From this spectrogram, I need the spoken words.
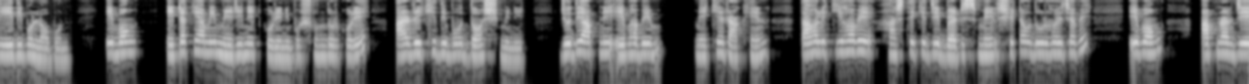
দিয়ে দিব লবণ এবং এটাকে আমি মেরিনেট করে নিব সুন্দর করে আর রেখে দেব দশ মিনিট। যদি আপনি এভাবে মেখে রাখেন তাহলে কি হবে? হাঁস থেকে যে ব্যাড স্মেল সেটাও দূর হয়ে যাবে এবং আপনার যে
